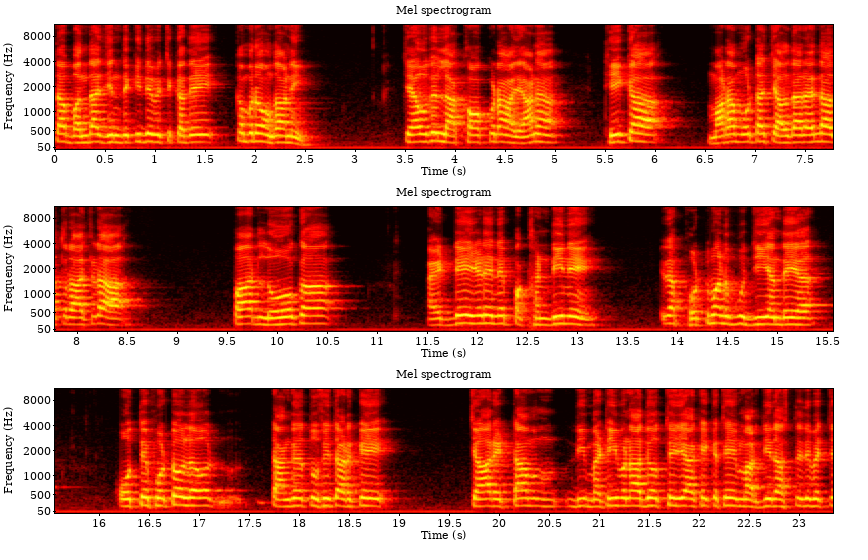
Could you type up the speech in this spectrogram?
ਤਾਂ ਬੰਦਾ ਜ਼ਿੰਦਗੀ ਦੇ ਵਿੱਚ ਕਦੇ ਘਬਰਾਉਂਦਾ ਨਹੀਂ। ਚਾਹੇ ਉਹਦੇ ਲੱਖ ਔਕੜਾਂ ਆ ਜਾਣ ਠੀਕ ਆ ਮਾੜਾ ਮੋਟਾ ਚੱਲਦਾ ਰਹਿੰਦਾ ਉਤਰਾ ਚੜਾ ਪਰ ਲੋਕ ਐਡੇ ਜਿਹੜੇ ਨੇ ਪਖੰਡੀ ਨੇ ਇਹਦਾ ਫੋਟੋਆਂ ਨੂੰ ਪੁੱਜੀ ਜਾਂਦੇ ਆ। ਉੱਤੇ ਫੋਟੋ ਲਓ, ਟੰਗ ਤੁਸੀਂ ਤੜਕੇ ਚਾਰ ਇੱਟਾਂ ਦੀ ਮਟੀ ਬਣਾ ਦਿਓ ਉੱਥੇ ਜਾ ਕੇ ਕਿਤੇ ਮਰਜ਼ੀ ਰਸਤੇ ਦੇ ਵਿੱਚ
